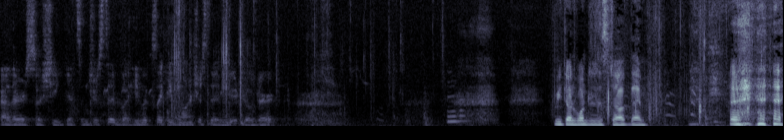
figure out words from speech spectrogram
feathers so she gets interested, but he looks like he's more interested in you, Joe Dirt. we don't want to disturb them.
